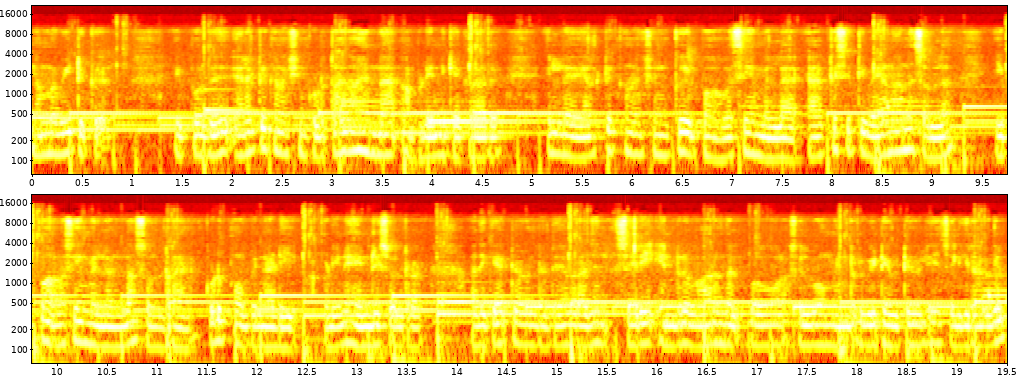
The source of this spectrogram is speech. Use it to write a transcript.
நம்ம வீட்டுக்கு இப்போது எலக்ட்ரிக் கனெக்ஷன் கொடுத்தா தான் என்ன? அப்படின்னு கேட்குறாரு இல்லை எலக்ட்ரிக் கனெக்ஷனுக்கு இப்போ அவசியம் இல்லை. எலக்ட்ரிசிட்டி வேணான்னு சொல்ல இப்போ அவசியம் இல்லைன்னு தான் சொல்கிறேன் கொடுப்போம் பின்னாடி அப்படின்னு ஹென்றி சொல்கிறார் அது கேட்ட தேவராஜன் சரி என்று வாருங்கள் போவோம் செல்வோம் என்று வீட்டை விட்டு வெளியே செல்கிறார்கள்.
